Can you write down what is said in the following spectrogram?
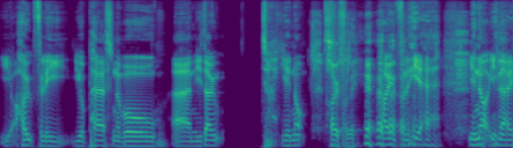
You, hopefully you're personable. Um, you don't you're not hopefully hopefully yeah you're not you know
